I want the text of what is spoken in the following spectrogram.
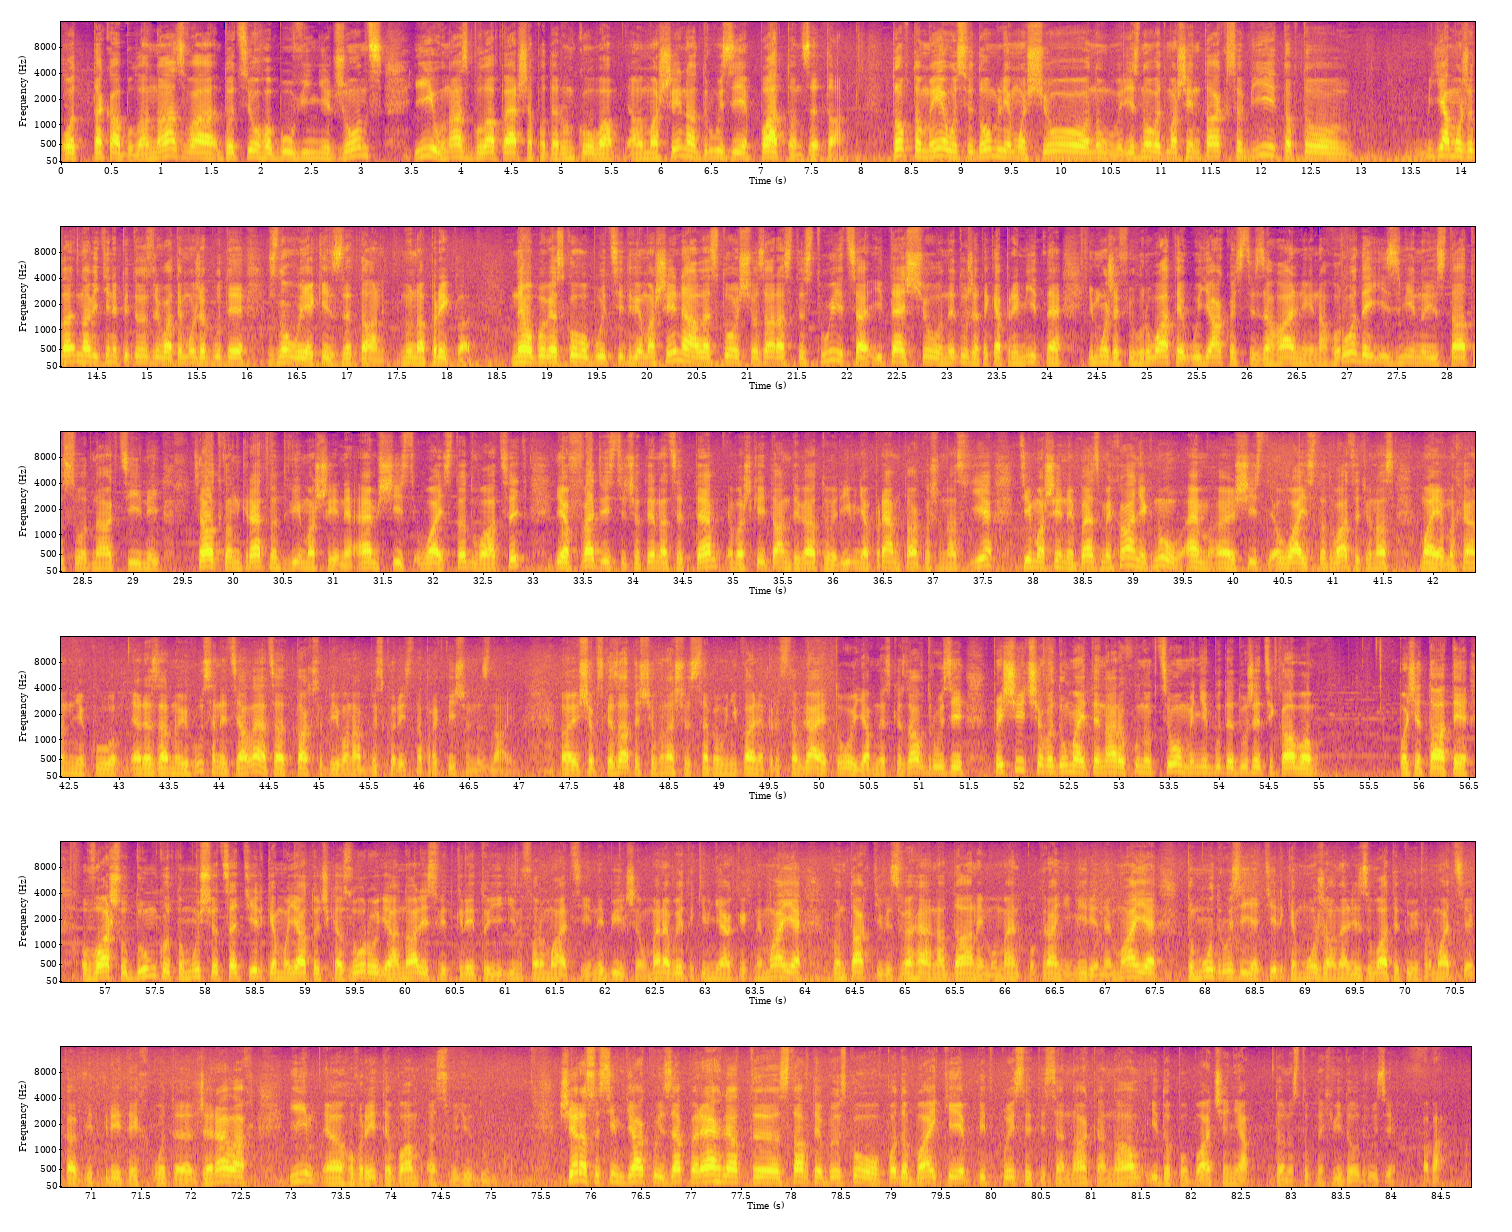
От така була назва. До цього був Вінні Джонс, і у нас була перша подарункова е, машина, друзі, Patton The Tank. Тобто ми усвідомлюємо, що ну, різновид машин так собі, тобто. Я можу навіть і не підозрювати, може бути знову якийсь The Tank, Ну, наприклад. Не обов'язково будуть ці дві машини, але з того, що зараз тестується, і те, що не дуже таке примітне і може фігурувати у якості загальної нагороди із зміною статусу одноакційний, це от конкретно дві машини М6Y120 і FV214T, важкий танк 9 рівня. Прем також у нас є. Ці машини без механік. Ну, М6Y120 у нас має механіку резервної гусениці, але це так собі вона безкорисна, практично не знаю. Е, Щоб сказати, що вона щось себе унікальне представляє, то я б не сказав, друзі. Пишіть, що ви думаєте на рахунок цього. Мені буде дуже цікаво. Почитати вашу думку, тому що це тільки моя точка зору і аналіз відкритої інформації, не більше. У мене витоків ніяких немає, контактів із ВГ на даний момент, по крайній мірі, немає. Тому, друзі, я тільки можу аналізувати ту інформацію, яка в відкритих от е, джерелах, і е, говорити вам е, свою думку. Ще раз усім дякую за перегляд. Ставте обов'язково вподобайки, підписуйтеся на канал і до побачення до наступних відео, друзі. Па-па.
